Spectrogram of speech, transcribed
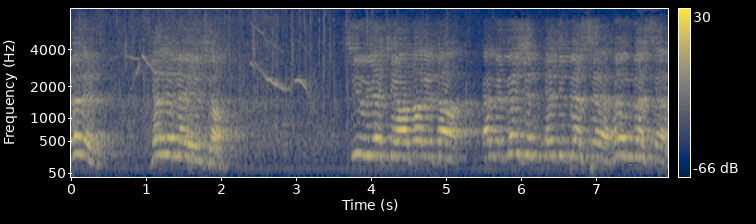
Beni gelemeyeceğim. Siviye ki adarıda emi vejin edibese hembese.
